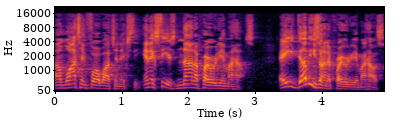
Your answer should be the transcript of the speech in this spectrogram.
I'm watching for watching NXT. NXT is not a priority in my house. AEW is not a priority in my house.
